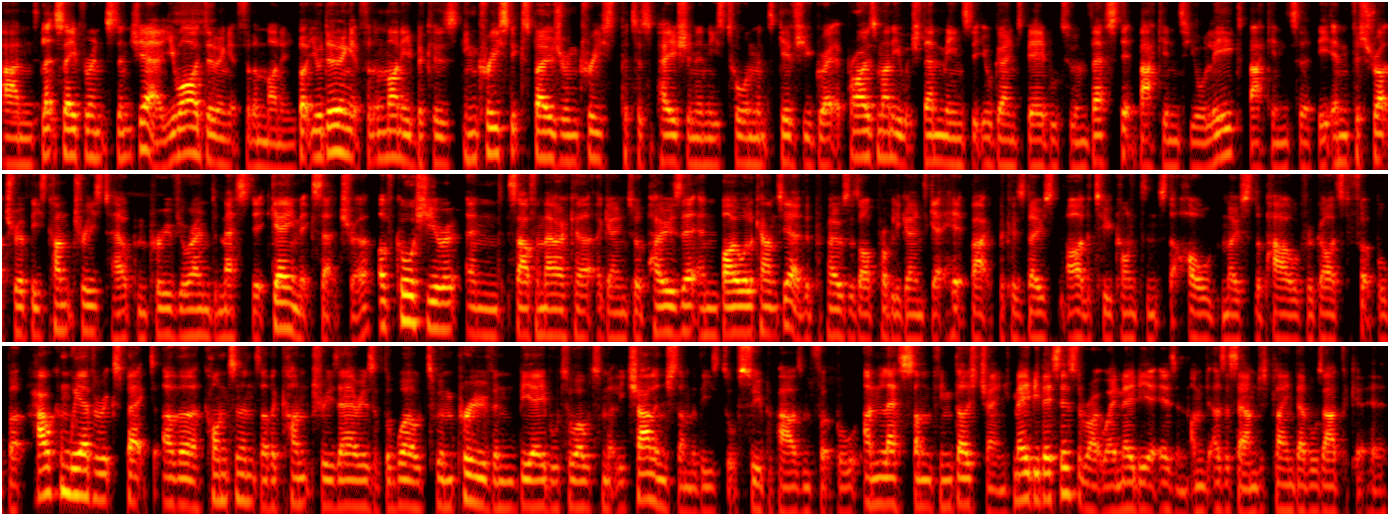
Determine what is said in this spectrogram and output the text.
And let's say, for instance, yeah, you are doing it for the money, but you're doing it for the money because increased exposure, increased participation in these tournaments gives you greater prize money, which then means that you're going to be able to invest it back into your leagues, back into the infrastructure of these countries to help improve your own domestic game, etc. Of course, Europe and South America are going to oppose it. And by all accounts, yeah, the proposals are probably going to get hit back because those are the two continents that hold most of the power with regards to football. But how can we ever expect other continents, other countries, areas of the world to improve and be able to ultimately challenge some of these sort of superpowers in football unless something does change? Maybe this is the right way, maybe it isn't. I'm, as I say, I'm just playing devil's advocate here.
